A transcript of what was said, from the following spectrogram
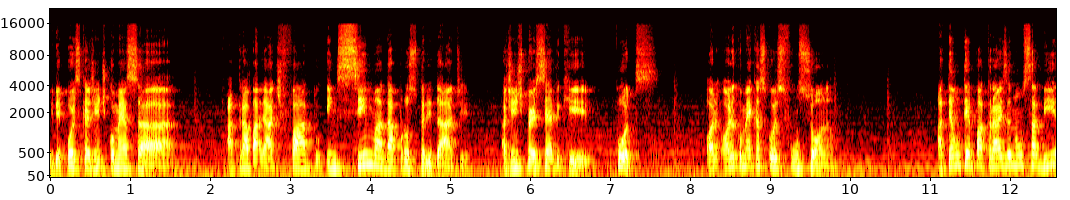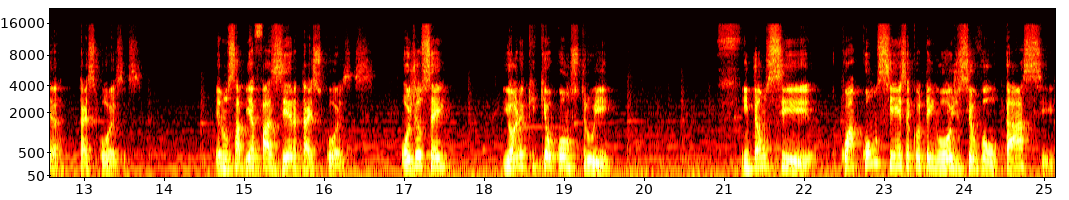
E depois que a gente começa a trabalhar de fato em cima da prosperidade, a gente percebe que, putz, olha, olha como é que as coisas funcionam. Até um tempo atrás eu não sabia tais coisas. Eu não sabia fazer tais coisas. Hoje eu sei. E olha o que, que eu construí. Então, se com a consciência que eu tenho hoje, se eu voltasse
